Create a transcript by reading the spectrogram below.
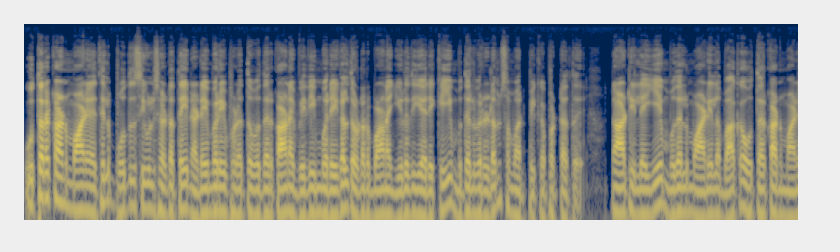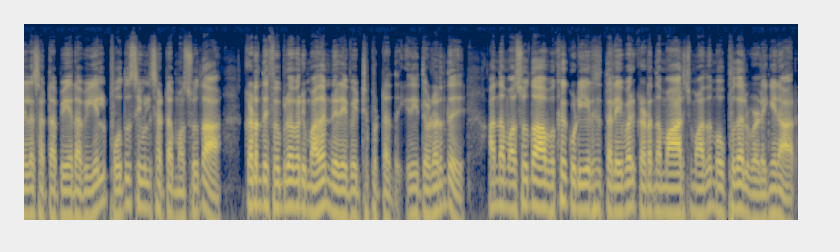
உத்தரகாண்ட் மாநிலத்தில் பொது சிவில் சட்டத்தை நடைமுறைப்படுத்துவதற்கான விதிமுறைகள் தொடர்பான இறுதி அறிக்கை முதல்வரிடம் சமர்ப்பிக்கப்பட்டது. நாட்டிலேயே முதல் மாநிலமாக உத்தரகாண்ட் மாநில சட்டப்பேரவையில் பொது சிவில் சட்ட மசோதா கடந்த பிப்ரவரி மாதம் நிறைவேற்றப்பட்டது. இதைத் தொடர்ந்து அந்த மசோதாவுக்கு குடியரசுத் தலைவர் கடந்த மார்ச் மாதம் ஒப்புதல் வழங்கினார்.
